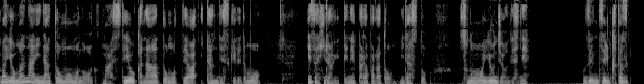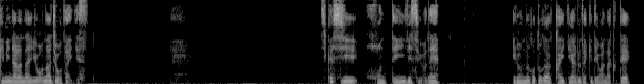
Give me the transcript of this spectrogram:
まあ読まないなと思うものを、まあ、捨てようかなと思ってはいたんですけれどもいざ開いてねパラパラと見出すとそのまま読んじゃうんですね。全然片付けにならないような状態です。しかし本っていいですよね。いろんなことが書いてあるだけではなくて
